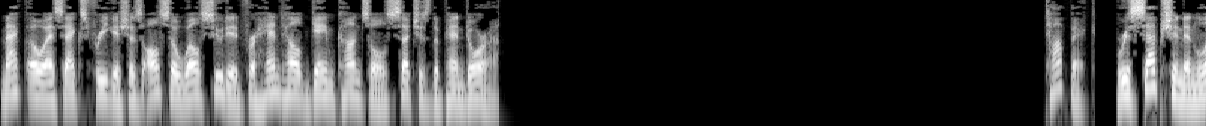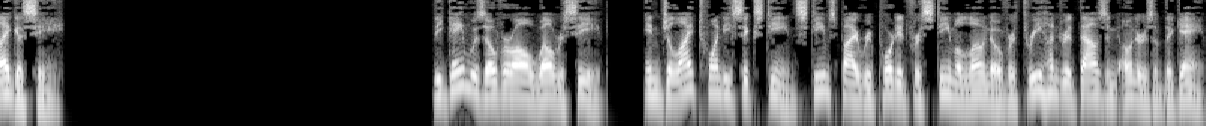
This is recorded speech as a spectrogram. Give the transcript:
Mac OS X. Freegish is also well suited for handheld game consoles such as the Pandora. Reception and legacy The game was overall well received. In July 2016 SteamSpy reported for Steam alone over 300,000 owners of the game.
